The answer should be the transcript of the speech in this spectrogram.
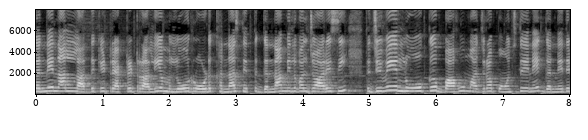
ਗੰਨੇ ਨਾਲ ਲੱਦ ਕੇ tractor, trolley Amloh road Khanna ਸਥਿਤ ਗੰਨਾ ਮਿਲ ਵੱਲ ਜਾ ਰਹੇ ਸੀ ਤੇ ਜਿਵੇਂ ਇਹ ਲੋਕ ਬਾਹੂ ਮਾਜਰਾ ਪਹੁੰਚਦੇ ਨੇ, ਗੰਨੇ ਦੇ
